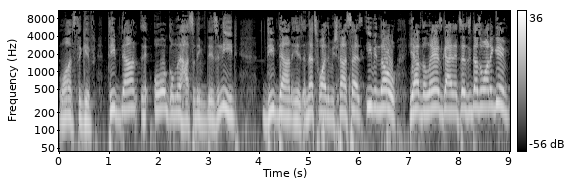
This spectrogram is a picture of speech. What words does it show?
wants to give. Deep down, they all go hasadim. There's a need. Deep down is, and that's why the Mishnah says, even though you have the last guy that says he doesn't want to give,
